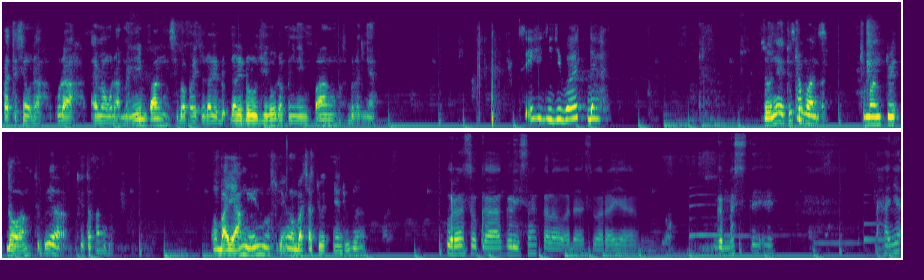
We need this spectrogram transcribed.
Fetisnya udah udah emang udah menyimpang. Si bapak itu dari dari dulu juga udah penyimpang sebenarnya. sih jijik banget dah Sebenarnya itu cuman cuman tweet doang, tapi ya kita kan ngebayangin, maksudnya ngebaca tweetnya juga. Orang suka gelisah kalau ada suara yang gemes teh. Nah, hanya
